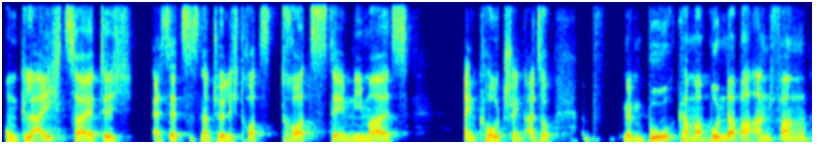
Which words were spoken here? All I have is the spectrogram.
und gleichzeitig ersetzt es natürlich trotz, trotzdem niemals ein Coaching. Also mit dem Buch kann man wunderbar anfangen,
